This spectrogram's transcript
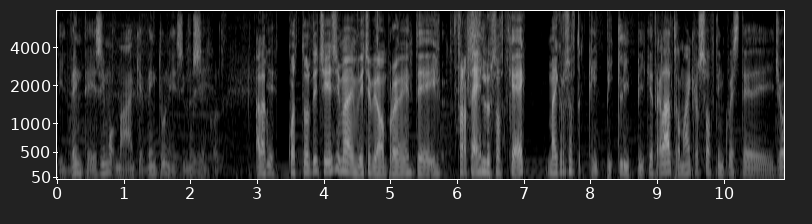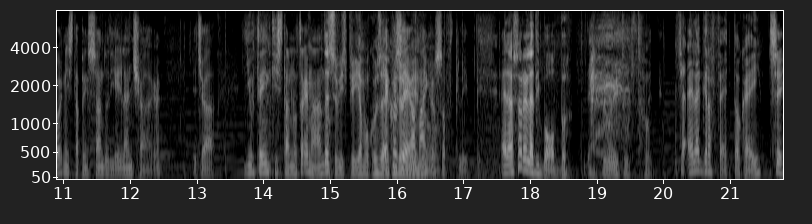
il XX ma anche XXI Sì. secolo. alla Yeah. quattordicesima invece abbiamo probabilmente il fratello Microsoft che è Microsoft Clippy. Clippy, che tra l'altro Microsoft in questi giorni sta pensando di rilanciare, e già gli utenti stanno tremando. Adesso vi spieghiamo cos'è. che cos'era almeno- Microsoft Clippy? È la sorella di Bob, prima di tutto. Cioè, è la graffetta, ok? Sì,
